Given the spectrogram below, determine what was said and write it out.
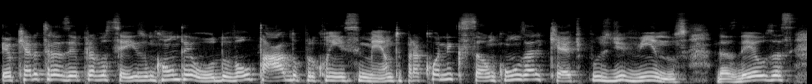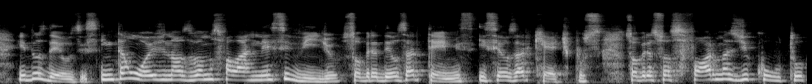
eu quero trazer para vocês um conteúdo voltado para o conhecimento, para a conexão com os arquétipos divinos das deusas e dos deuses. Então hoje nós vamos falar nesse vídeo sobre a deusa Artemis e seus arquétipos, sobre as suas formas de culto,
